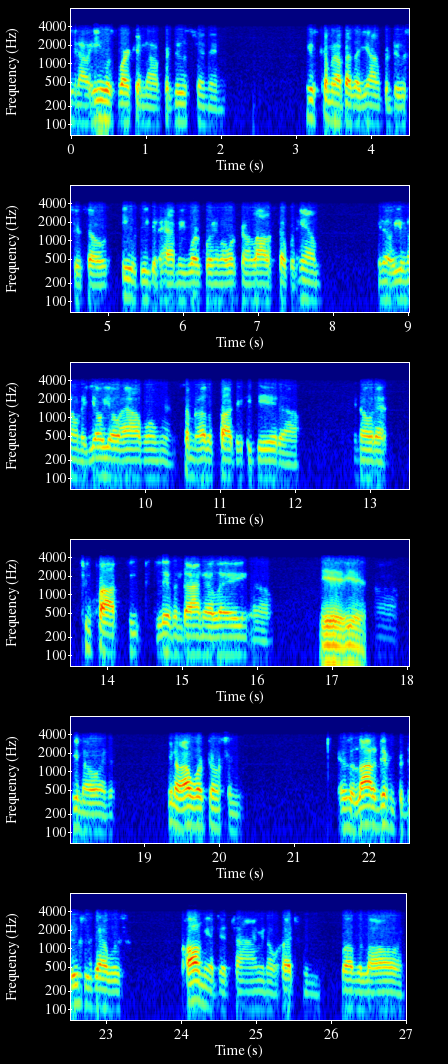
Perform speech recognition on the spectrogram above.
you know, he was working, uh, producing, and he was coming up as a young producer, so he was eager to have me work with him. I worked on a lot of stuff with him, you know, even on the Yo-Yo album and some of the other projects he did, uh, you know, that Tupac, Keep Live and Die in L.A., uh, Yeah, yeah. uh, you know, and you know, I worked on some. There was a lot of different producers that was calling me at that time. You know, Hutch from Above the Law, and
